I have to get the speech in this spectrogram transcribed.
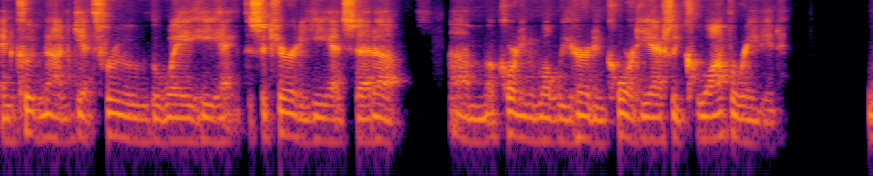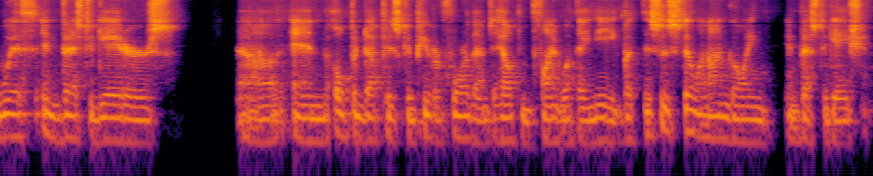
and could not get through the way he had the security he had set up. Um, according to what we heard in court, he actually cooperated with investigators uh, and opened up his computer for them to help them find what they need. But this is still an ongoing investigation.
